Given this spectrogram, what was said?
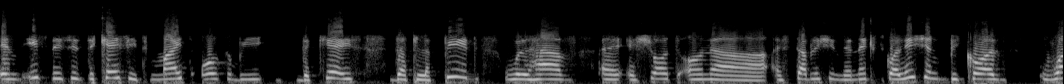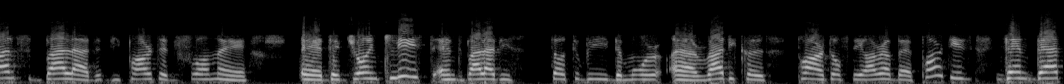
And if this is the case, it might also be the case that Lapid will have a, a shot on uh, establishing the next coalition because once Balad departed from a, uh, the joint list and Balad is thought to be the more uh, radical part of the Arab uh, parties, then that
